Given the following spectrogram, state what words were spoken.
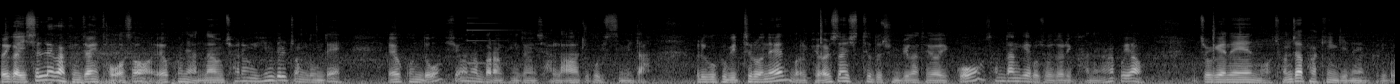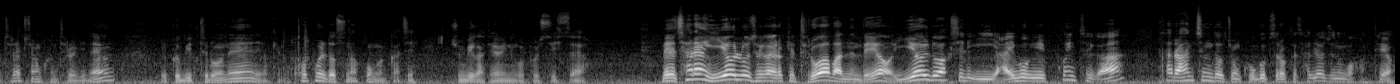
저희가 이 실내가 굉장히 더워서 에어컨이 안 나오면 촬영이 힘들 정도인데 에어컨도 시원한 바람 굉장히 잘 나와주고 있습니다. 그리고 그 밑으로는 뭐 이렇게 열선 시트도 준비가 되어 있고 3단계로 조절이 가능하고요. 이쪽에는 뭐 전자 파킹 기능 그리고 트랙션 컨트롤 기능 그 밑으로는 이렇게 뭐 컵홀더 수납 공간까지 준비가 되어 있는 걸 볼 수 있어요. 네, 차량 2열로 제가 이렇게 들어와 봤는데요. 2열도 확실히 이 아이보리 포인트가 차를 한층 더 좀 고급스럽게 살려주는 것 같아요.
